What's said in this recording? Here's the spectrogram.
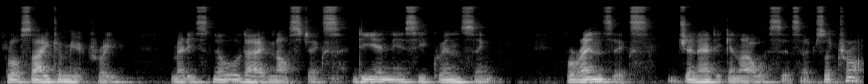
flow cytometry, medicinal diagnostics, DNA sequencing, forensics, genetic analysis, etc.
